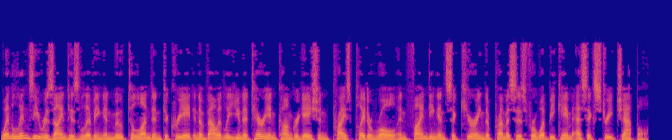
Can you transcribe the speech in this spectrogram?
When Lindsey resigned his living and moved to London to create an avowedly Unitarian congregation Price played a role in finding and securing the premises for what became Essex Street Chapel.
